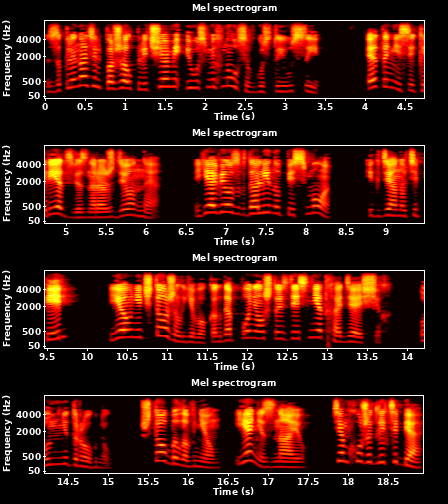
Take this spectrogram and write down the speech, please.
Заклинатель пожал плечами и усмехнулся в густые усы. Это не секрет, звезднорожденная. Я вез в долину письмо, и где оно теперь? Я уничтожил его, когда понял, что здесь нет ходящих. Он не дрогнул. Что было в нем, я не знаю. Тем хуже для тебя.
